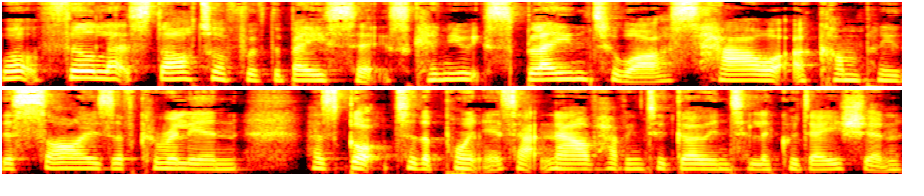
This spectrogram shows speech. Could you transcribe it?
Well, Phil, let's start off with the basics. Can you explain to us how a company the size of Carillion has got to the point it's at now of having to go into liquidation?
